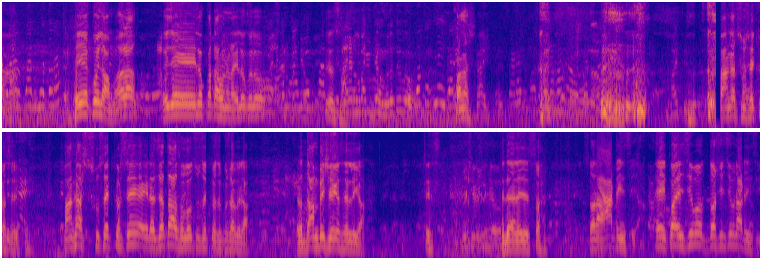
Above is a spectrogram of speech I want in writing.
আমরা পাবি না। তোরা হে কইলাম আর এই যে এই লোক কথা হলো না এই লোক হলো পাঙ্গাস। পাঙ্গাস সুসাইড করছে। পাঙ্গাস সুসাইড করছে এটা যেটা আসলো সুসাইড করছে গোসাবিরা। এটা দাম বেশি হয়ে গেছে লিগা। ঠিক আছে। দেখেন এই যে সরা আট ইঞ্চি। এই কয় ইঞ্চি বো? দশ ইঞ্চি না আট ইঞ্চি?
